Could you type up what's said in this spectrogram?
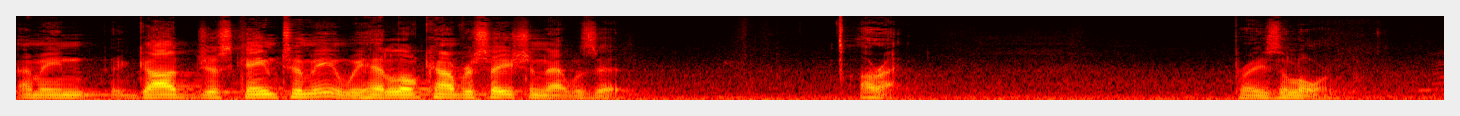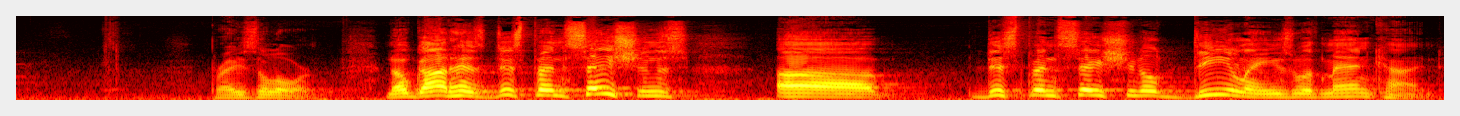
I mean, God just came to me and we had a little conversation. That was it. All right. Praise the Lord. Praise the Lord. No, God has dispensations, uh, dispensational dealings with mankind.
